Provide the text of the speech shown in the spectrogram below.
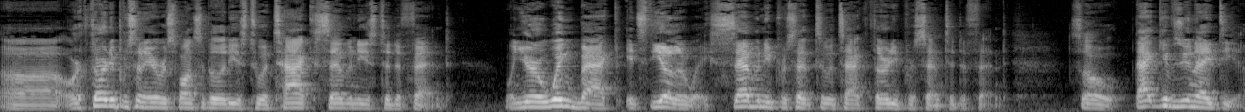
uh, or 30% of your responsibility is to attack, 70 is to defend. When you're a wing back, it's the other way 70% to attack, 30% to defend. So that gives you an idea.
